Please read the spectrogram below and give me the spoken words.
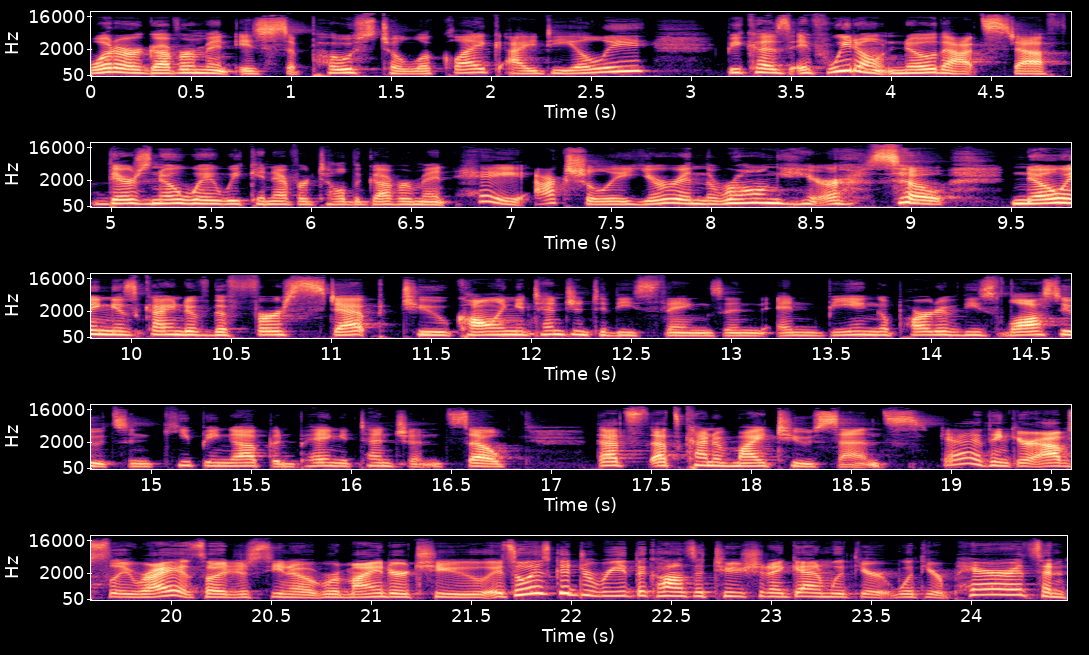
what our government is supposed to look like ideally. Because if we don't know that stuff, there's no way we can ever tell the government, hey, actually, you're in the wrong here. So knowing is kind of the first step to calling attention to these things and, and being a part of these lawsuits and keeping up and paying attention. So that's that's kind of my two cents. Yeah, I think you're absolutely right. So I just, you know, reminder to it's always good to read the constitution again with your with your parents and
